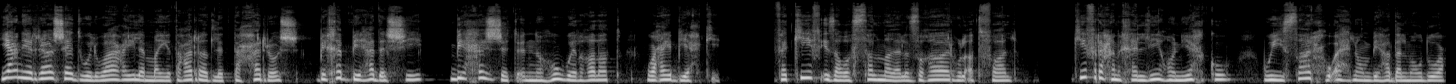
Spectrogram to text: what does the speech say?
يعني الراشد والواعي لما يتعرض للتحرش بخبي هذا الشيء بحجة إنه هو الغلط وعيب يحكي فكيف إذا وصلنا للصغار والأطفال؟ كيف رح نخليهم يحكوا ويصارحوا أهلهم بهذا الموضوع؟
